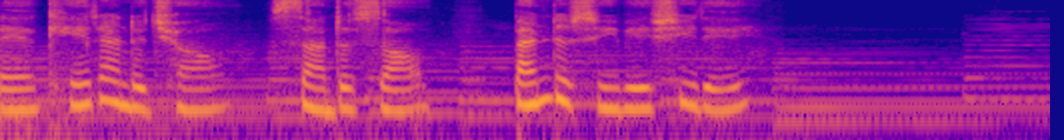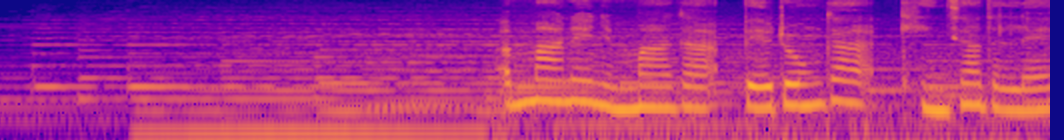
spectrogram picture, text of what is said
လည်းခဲတံတစ်ချော်စာတစ်စောင်ပန်းတစ်စီပဲရှိတယ်အမနဲ့ညီမကဘယ်တုန်းကခင်ကြတယ်လဲ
